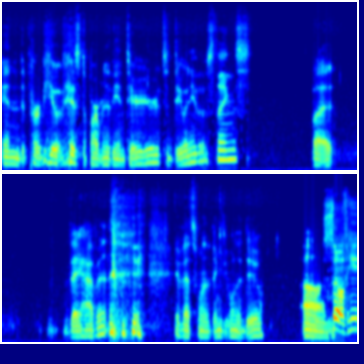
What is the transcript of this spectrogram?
in the purview of his Department of the Interior to do any of those things, but they haven't. if that's one of the things you want to do, um, So if he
